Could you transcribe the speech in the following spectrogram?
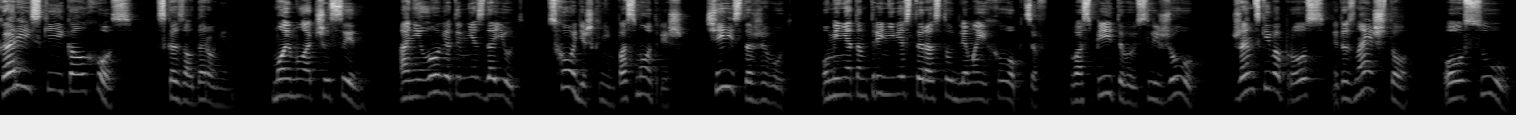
«Корейский колхоз», — сказал Доронин. «Мой младший сын. Они ловят и мне сдают. Сходишь к ним, посмотришь. Чисто живут. У меня там три невесты растут для моих хлопцев. Воспитываю, слежу. Женский вопрос. Это знаешь что? ОСУ.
